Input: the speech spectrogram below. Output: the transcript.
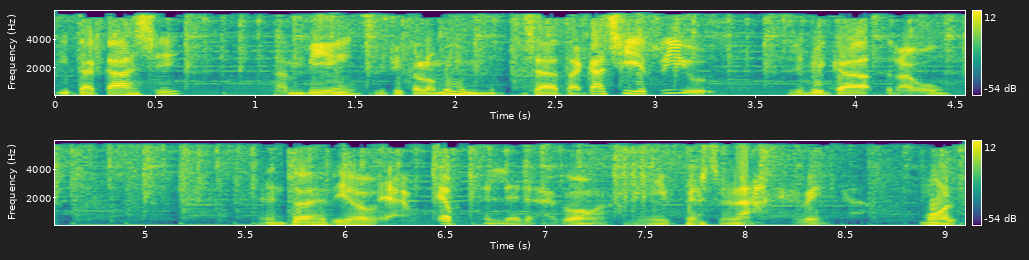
Y Takashi también significa lo mismo. O sea, Takashi y Ryu significa dragón. Entonces digo, voy a ponerle dragón a mi personaje, venga, mola.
